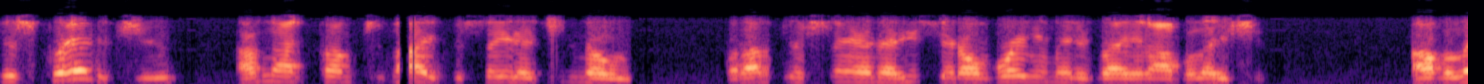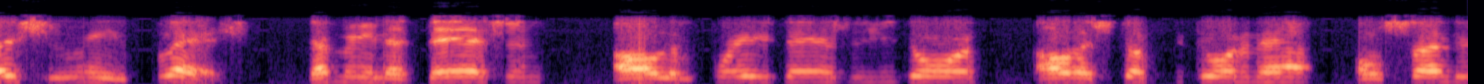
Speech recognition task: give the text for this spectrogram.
discredit you. I'm not come tonight to say that you know, but I'm just saying that he said, don't bring him anything in oblation. Oblation means flesh. That means that dancing, all them praise dances you doing, all that stuff you doing in there on Sunday.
